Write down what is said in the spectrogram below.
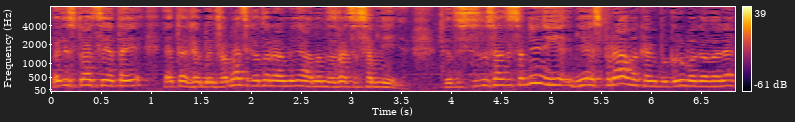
В этой ситуации это, это как бы информация, которая у меня, она называется сомнение. В этой ситуации сомнения, у меня есть право, как бы, грубо говоря,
